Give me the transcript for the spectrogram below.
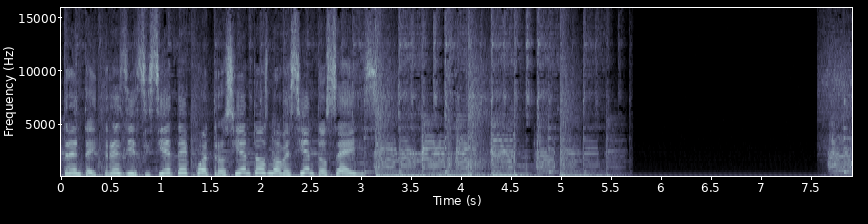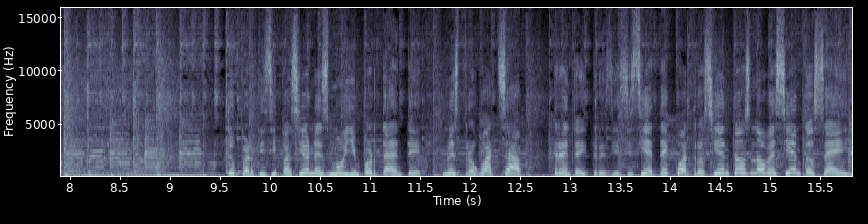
3317 400 906. Participación es muy importante. Nuestro WhatsApp 3317 400 906.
